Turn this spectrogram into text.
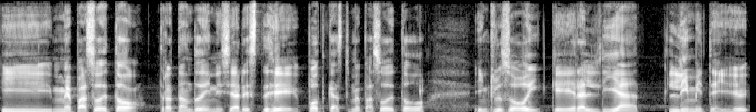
Y me pasó de todo, tratando de iniciar este podcast, me pasó de todo, incluso hoy, que era el día límite.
